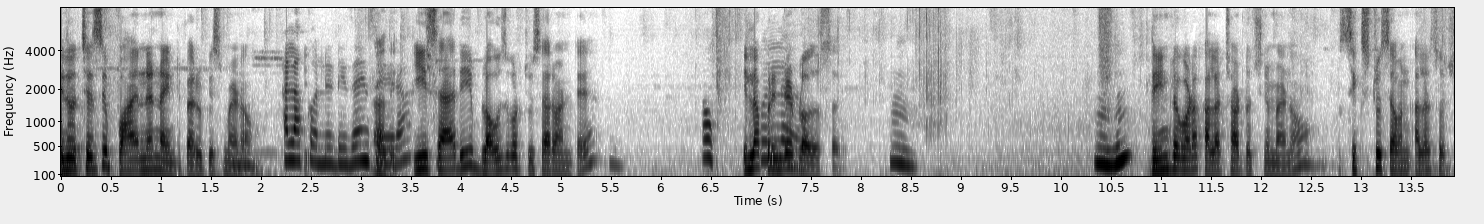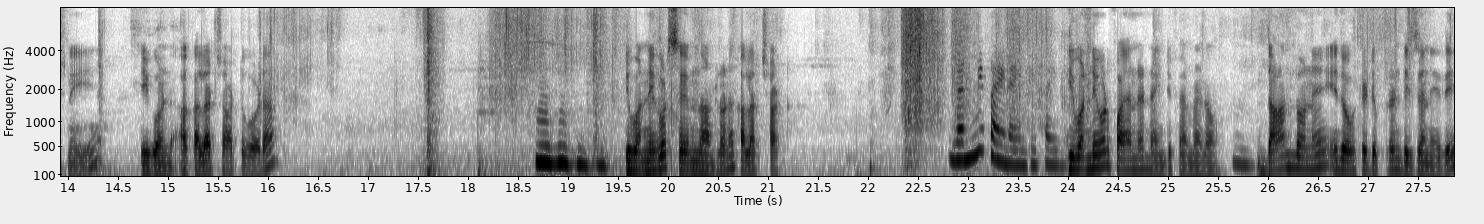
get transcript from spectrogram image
ఇది వచ్చేసి five hundred ninety five rupees madam. అలా కొన్ని డిజైన్స్ అది. ఈ శారీ బ్లౌజ్ కూడా చూసారు అంటే ఇలా ప్రింటెడ్ బ్లౌజ్ వస్తుంది. దీంట్లో కూడా కలర్ చార్ట్ వచ్చినాయి madam. Six to seven colours వచ్చినాయి. ఇగోండి ఆ కలర్ చార్ట్ కూడా. ఇవన్నీ కూడా సేమ్ దాంట్లోనే కలర్ చార్ట్. ఇవన్నీ ఫైవ్ నైంటీ ఫైవ్ ఇవన్నీ కూడా five hundred ninety five madam దాంట్లోనే ఇది ఒకటి డిఫరెంట్ డిజైన్ ఇది.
